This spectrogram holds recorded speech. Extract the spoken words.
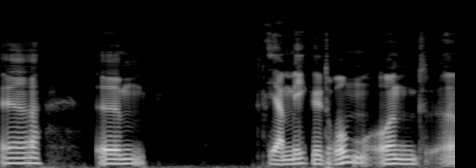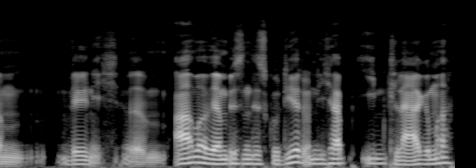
er ähm, ja, mäkelt rum und ähm, will nicht. Ähm, aber wir haben ein bisschen diskutiert und ich habe ihm klar gemacht,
